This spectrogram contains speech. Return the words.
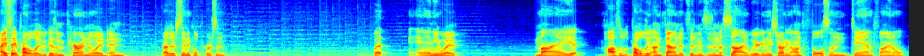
I say probably because I'm paranoid and rather cynical person. But anyway, my possibly probably unfounded cynicism aside, we are going to be starting on Folsom Dam Final.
